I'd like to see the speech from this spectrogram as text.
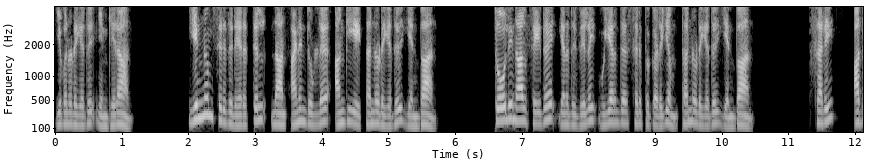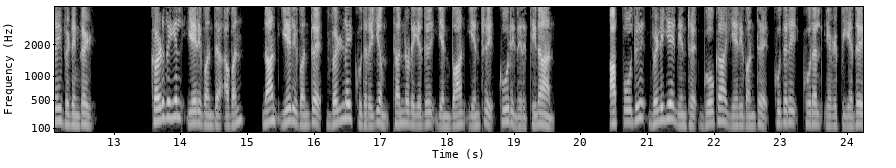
இவனுடையது என்கிறான். இன்னும் சிறிது நேரத்தில் நான் அணிந்துள்ள அங்கியை தன்னுடையது என்பான். தோலினால் செய்த எனது விலை உயர்ந்த செருப்புகளையும் தன்னுடையது என்பான். சரி அதை விடுங்கள். கழுதையில் ஏறி வந்த அவன் நான் ஏறி வந்த வெள்ளை குதிரையும் தன்னுடையது என்பான் என்று கூறி நிறுத்தினான். அப்போது வெளியே நின்ற கோகா ஏறி வந்த குதிரை குரல் எழுப்பியது.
